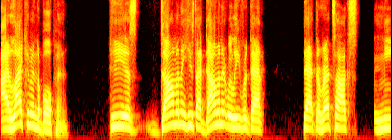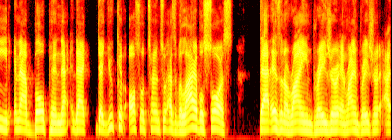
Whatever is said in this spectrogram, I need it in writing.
I like him in the bullpen. He is dominant. He's that dominant reliever that that the Red Sox need in that bullpen that that that you could also turn to as a reliable source that isn't a Ryan Brasier. And Ryan Brasier, I,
